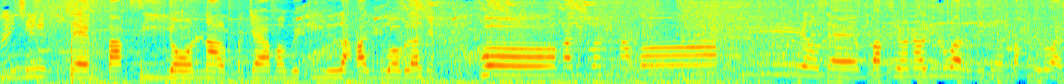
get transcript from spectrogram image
Ini sempak sional. Percaya sama gue gila kali 12 nya wow kali 25 gokil sempak sional di luar nih sempak di luar.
